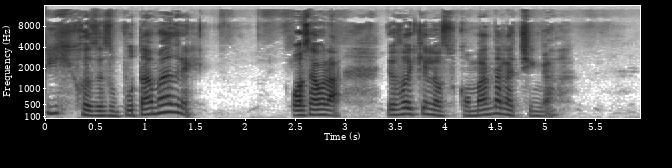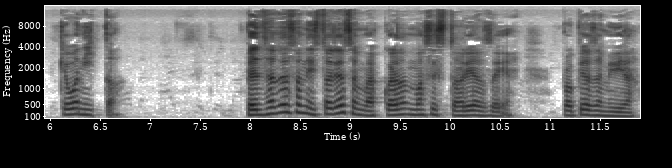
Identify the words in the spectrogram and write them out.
hijos de su puta madre. O sea, ahora, yo soy quien los comanda la chingada. Qué bonito. Pensando en historias, se me acuerdan más historias de propias de mi vida.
